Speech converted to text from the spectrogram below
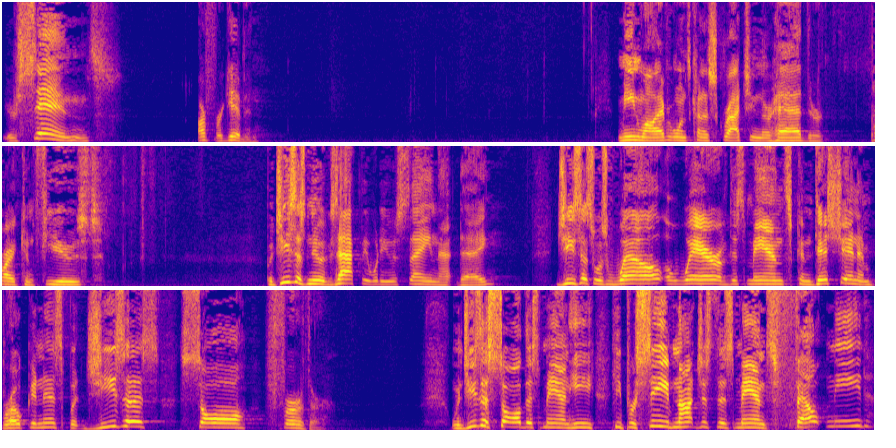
Your sins are forgiven. Meanwhile, everyone's kind of scratching their head. They're probably confused. But Jesus knew exactly what he was saying that day. Jesus was well aware of this man's condition and brokenness, but Jesus saw further. When Jesus saw this man, he, he perceived not just this man's felt need,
